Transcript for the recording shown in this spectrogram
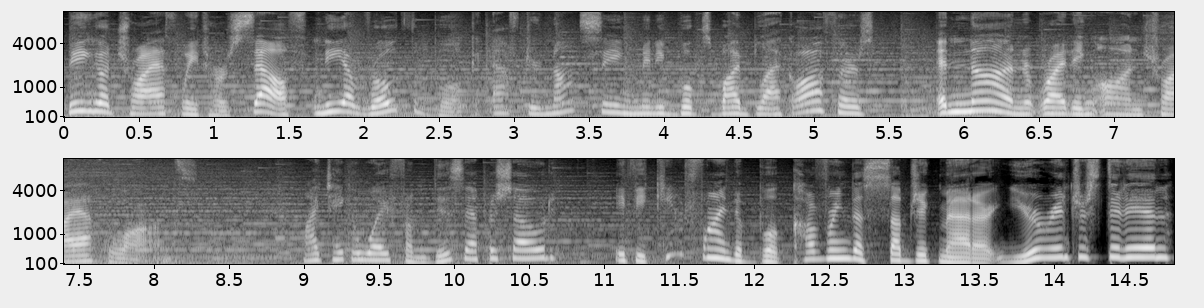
Being a triathlete herself, Nia wrote the book after not seeing many books by black authors and none writing on triathlons. My takeaway from this episode if you can't find a book covering the subject matter you're interested in,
